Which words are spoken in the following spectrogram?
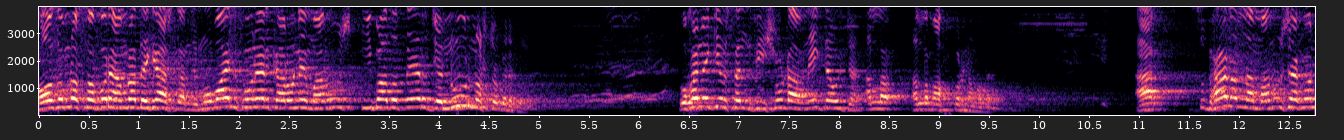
হজ ওমরা সফরে আমরা দেখে আসলাম যে মোবাইল ফোনের কারণে মানুষ ইবাদতের যে নূর নষ্ট করে ফেলেছে। ওখানে গিয়ে সেলফি, শোডাউন, এইটা, ওইটা। আল্লাহ আল্লাহ মাফ করেন আমাদের। আর সুভান আল্লাহ মানুষ এখন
